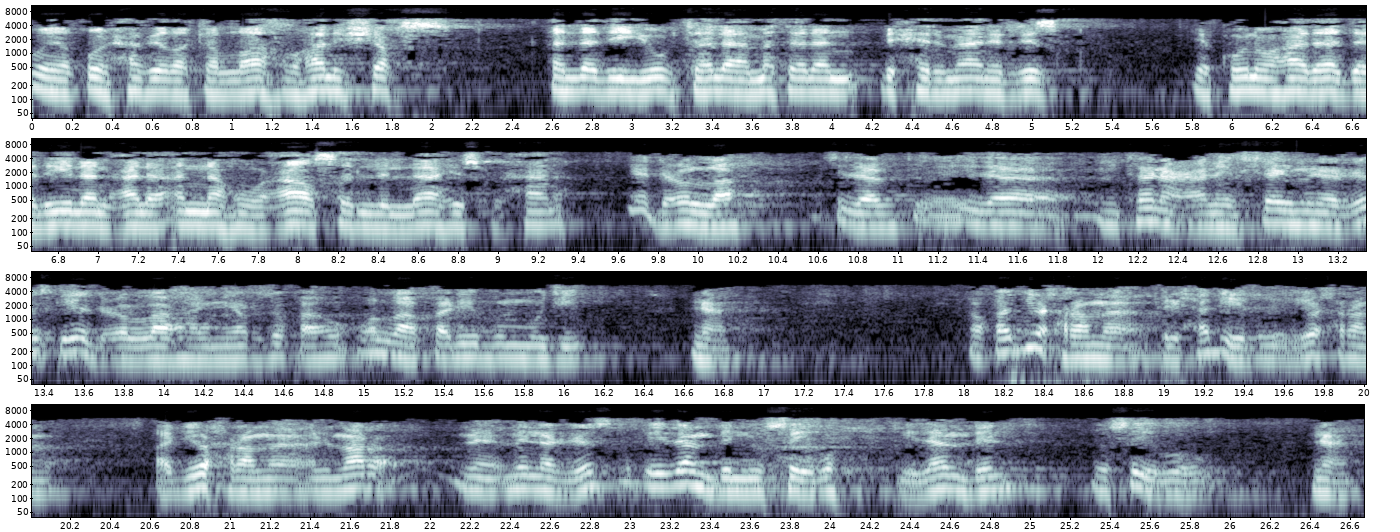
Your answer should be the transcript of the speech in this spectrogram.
ويقول حفظك الله وهل الشخص الذي يبتلى مثلا بحرمان الرزق يكون هذا دليلا على أنه عاص لله سبحانه؟ يدعو الله. إذا إذا امتنع عليه شيء من الرزق يدعو الله أن يرزقه والله قريب مجيب. نعم. وقد يحرم في الحديث يحرم قد يحرم المرء من الرزق بذنب يصيبه بذنب يصيبه. نعم.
